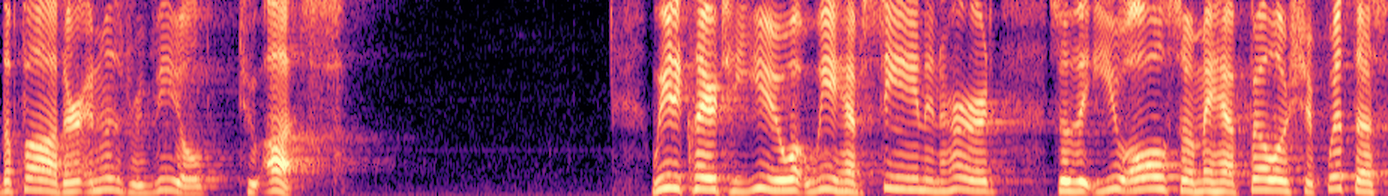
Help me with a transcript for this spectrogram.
the Father and was revealed to us. We declare to you what we have seen and heard, so that you also may have fellowship with us.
